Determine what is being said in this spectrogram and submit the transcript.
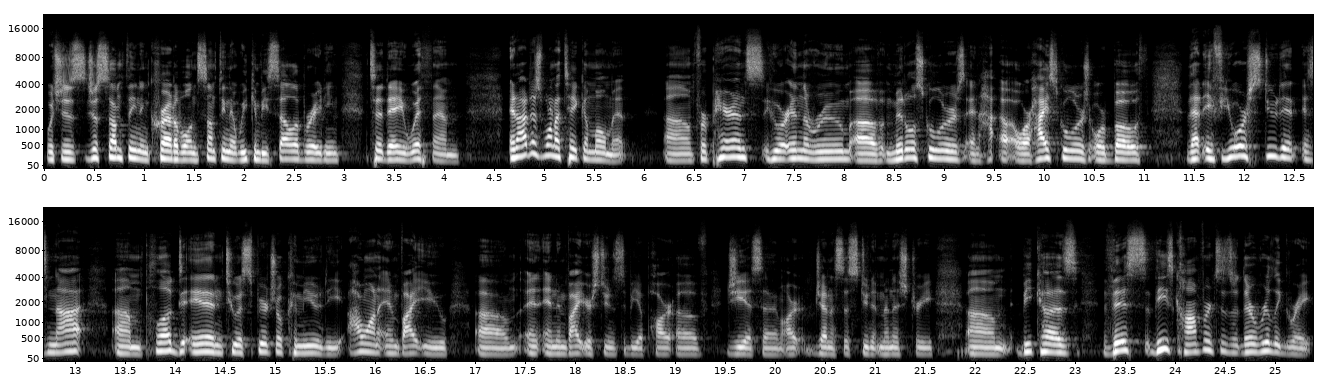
which is just something incredible and something that we can be celebrating today with them. And I just want to take a moment um, for parents who are in the room of middle schoolers and uh, or high schoolers or both, that if your student is not um, plugged in to a spiritual community, I want to invite you um, and, and, invite your students to be a part of GSM, our Genesis Student Ministry, um, because this these conferences they're really great.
